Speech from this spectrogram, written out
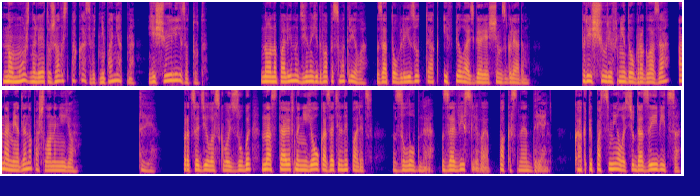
но можно ли эту жалость показывать, непонятно. Еще и Лиза тут. Но на Полину Дина едва посмотрела, зато в Лизу так и впилась горящим взглядом. Прищурив недобро глаза, она медленно пошла на нее. «Ты процедила сквозь зубы, наставив на нее указательный палец. Злобная, завистливая, пакостная дрянь. Как ты посмела сюда заявиться?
